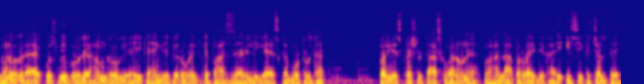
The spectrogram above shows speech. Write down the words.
विनोद राय कुछ भी बोले हम लोग यही कहेंगे कि रोनित के पास जहरीली गैस का बोतल था और ये स्पेशल टास्क वालों ने वहाँ लापरवाही दिखाई इसी के चलते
